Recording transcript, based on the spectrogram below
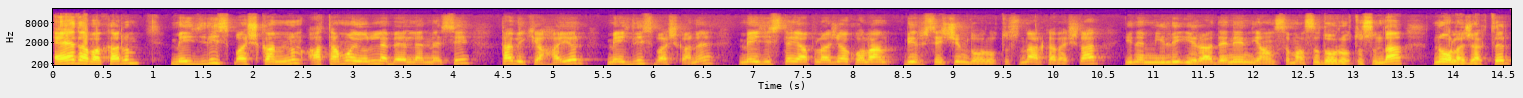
E'ye de bakalım. Meclis başkanının atama yoluyla belirlenmesi tabii ki hayır. Meclis başkanı mecliste yapılacak olan bir seçim doğrultusunda arkadaşlar yine milli iradenin yansıması doğrultusunda ne olacaktır?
